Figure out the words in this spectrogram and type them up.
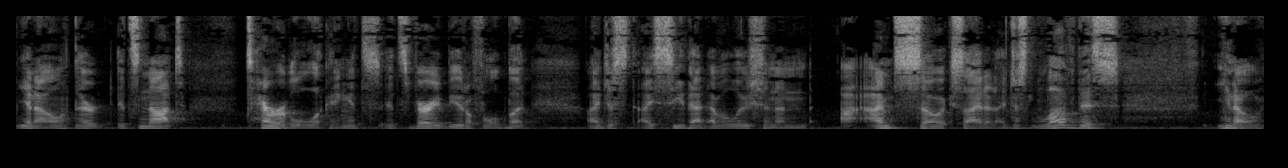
you know, they're, it's not terrible looking. It's it's very beautiful, but I just I see that evolution, and I, I'm so excited. I just love this. You know,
